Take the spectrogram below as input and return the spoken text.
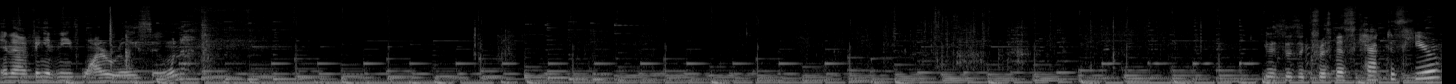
And I think it needs water really soon. This is a Christmas cactus here.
